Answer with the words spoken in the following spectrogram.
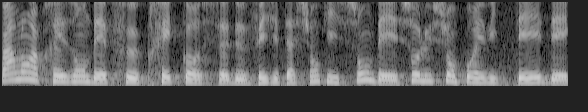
Parlons à présent des feux précoces de végétation qui sont des solutions pour éviter des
